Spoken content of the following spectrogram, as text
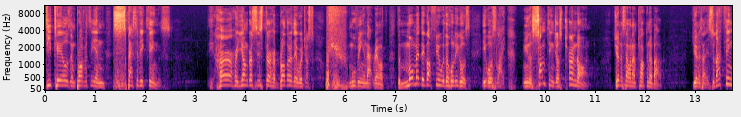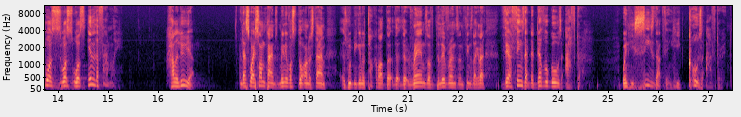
details and prophecy and specific things. Her, her younger sister, her brother, they were just whoosh, moving in that realm. Of, the moment they got filled with the Holy Ghost, it was like you know something just turned on. Do you understand what I'm talking about? You understand? So that thing was was was in the family. Hallelujah. And that's why sometimes many of us don't understand as we begin to talk about the, the, the realms of deliverance and things like that. There are things that the devil goes after. When he sees that thing, he goes after it.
